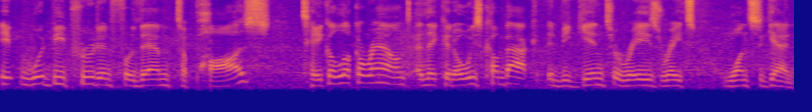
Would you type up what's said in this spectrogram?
it would be prudent for them to pause, take a look around, and they could always come back and begin to raise rates once again.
